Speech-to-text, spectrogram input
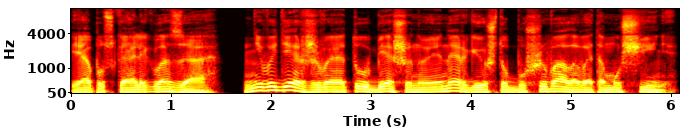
и опускали глаза, не выдерживая ту бешеную энергию, что бушевала в этом мужчине,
